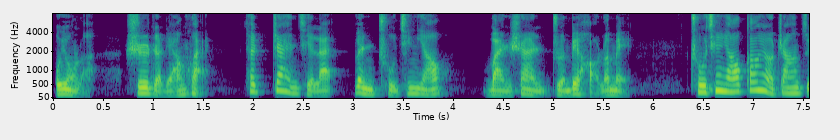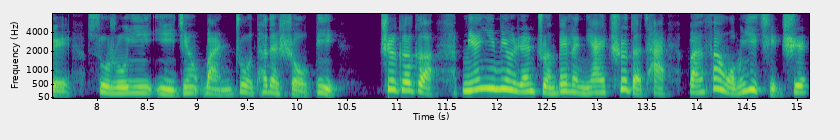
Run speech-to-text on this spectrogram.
不用了，湿着凉快。”他站起来问楚清瑶。晚膳准备好了没？楚清瑶刚要张嘴，素如意已经挽住他的手臂。赤哥哥，棉衣命人准备了你爱吃的菜，晚饭我们一起吃。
